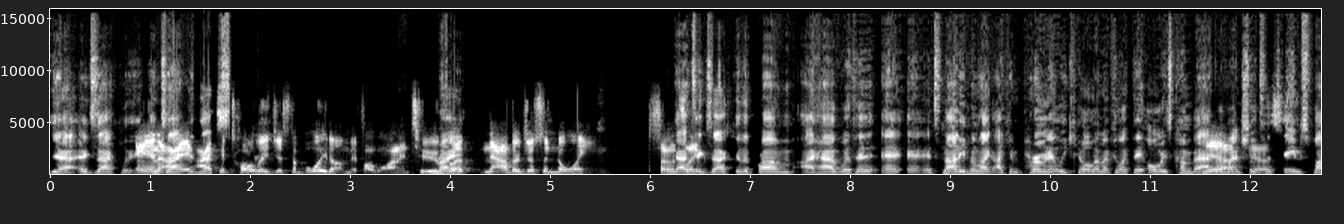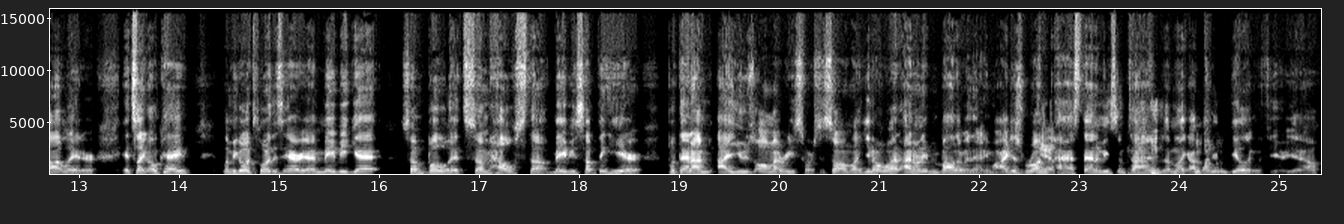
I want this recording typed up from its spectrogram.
Yeah. Exactly. And exactly. I, I could totally just avoid them if I wanted to, right. but now they're just annoying. So that's like, exactly the problem I have with it. And, and, it's not even like I can permanently kill them. I feel like they always come back yeah, eventually yeah. to the same spot later. It's like, okay, let me go explore this area and maybe get some bullets, some health stuff, maybe something here. But then I'm I use all my resources. So I'm like, you know what? I don't even bother with it anymore. I just run yeah. past enemies sometimes. I'm like, I'm not even dealing with you, you know?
